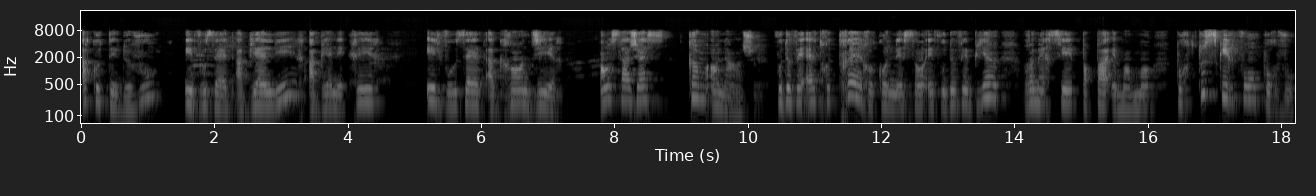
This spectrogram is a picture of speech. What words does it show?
à côté de vous, ils vous aident à bien lire, à bien écrire, ils vous aident à grandir en sagesse comme en âge. Vous devez être très reconnaissant et vous devez bien remercier papa et maman pour tout ce qu'ils font pour vous.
